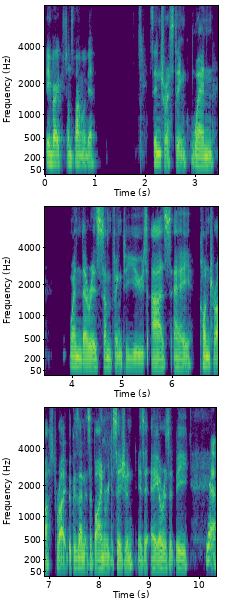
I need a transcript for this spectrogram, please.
Being very transparent with you. It's interesting when when there is something to use as a contrast, right? Because then it's a binary decision: is it A or is it B? Yeah.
